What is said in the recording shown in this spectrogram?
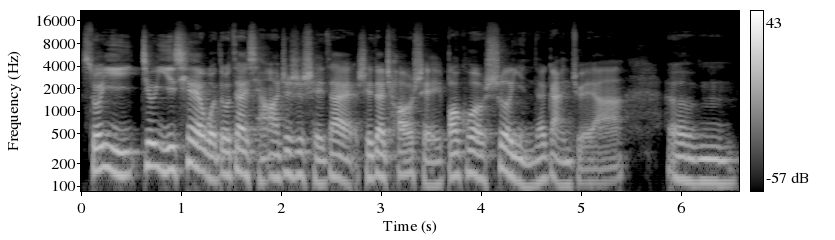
所以就一切我都在想啊，这是谁在谁在抄谁，包括摄影的感觉呀，嗯，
